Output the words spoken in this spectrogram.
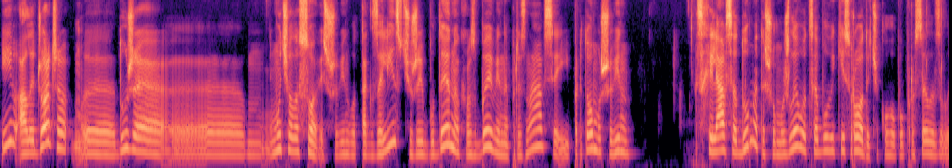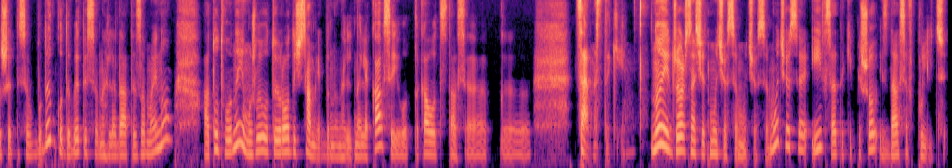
І, Але Джорджа е, дуже е, мучила совість, що він от так заліз в чужий будинок, розбив і не признався, і при тому, що він схилявся думати, що, можливо, це був якийсь родич, кого попросили залишитися в будинку, дивитися, наглядати за майном. А тут вони, і, можливо, той родич сам якби налякався, і от така от стався е, цемес такий. Ну і Джордж, значить, мучився, мучився, мучився, і все-таки пішов і здався в поліцію.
